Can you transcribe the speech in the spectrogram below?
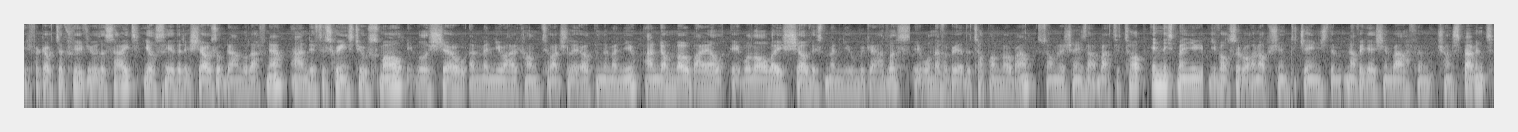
if I go to preview the site you'll see that it shows up down the left now and if the screen's too small it will show a menu icon to actually open the menu and on mobile it will always show this menu regardless. It will never be at the top on mobile so I'm going to change that back to top. In this menu you've also got an option to change the navigation bar from transparent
